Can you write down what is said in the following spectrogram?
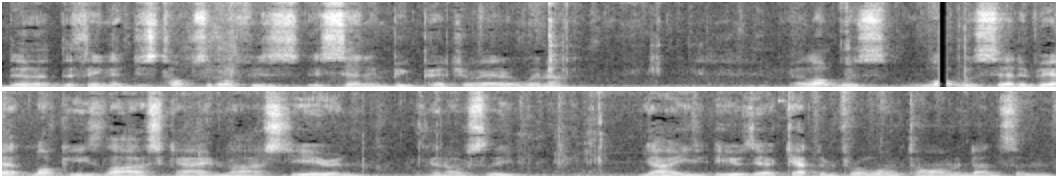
the the thing that just tops it off is, is sending Big Petro out a winner. You know, a lot was a lot was said about Lockie's last game last year, and, and obviously, yeah, he, he was our captain for a long time and done some,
